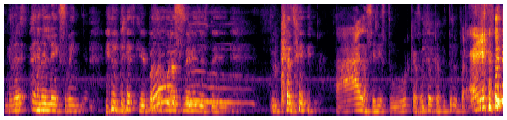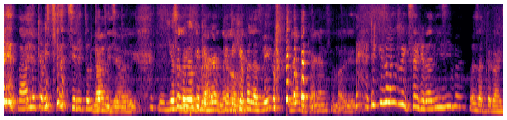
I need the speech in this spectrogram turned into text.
En el, en el ex 20. El 3 que pasa puras series este, turcas. Ah, las series turcas, otro capítulo para... no, nunca he visto una serie turca. No, yo, yo solo veo que, mi, que mi jefa las. No me cagan esas madres. Es que son exageradísimas. O sea, pero hay.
